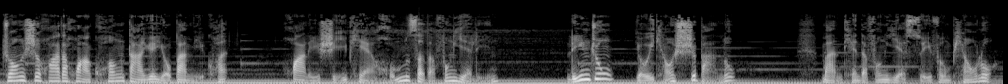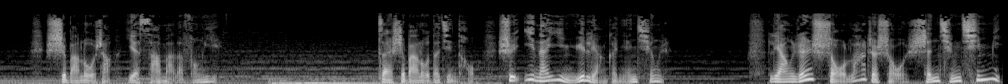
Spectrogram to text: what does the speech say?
装饰画的画框大约有半米宽，画里是一片红色的枫叶林，林中有一条石板路，漫天的枫叶随风飘落，石板路上也洒满了枫叶。在石板路的尽头是一男一女两个年轻人，两人手拉着手，神情亲密。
